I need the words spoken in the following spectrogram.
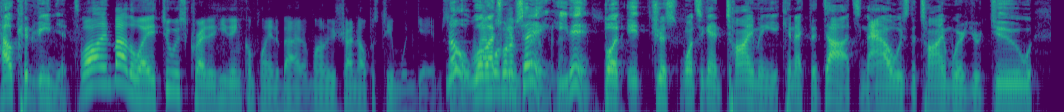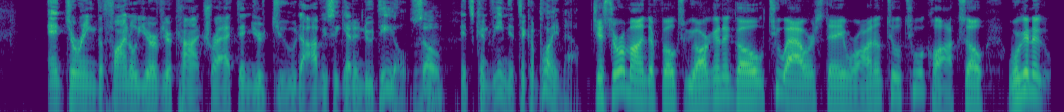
How convenient. Well, and by the way, to his credit, he didn't complain about it when he was trying to help his team win games. No, well, that's what I'm give him credit saying. He didn't, but it just once again timing. You connect the dots. Now is the time where you're due entering the final year of your contract, and you're due to obviously get a new deal. So Mm-hmm. it's convenient to complain now. Just a reminder, folks, we are going to go two hours today. We're on until 2 o'clock. So we're going to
